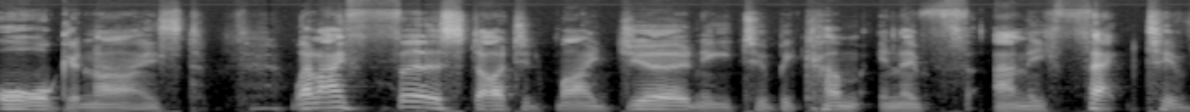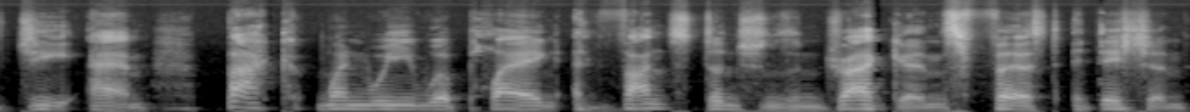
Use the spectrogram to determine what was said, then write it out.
organized. When I first started my journey to become an, an effective GM, back when we were playing Advanced Dungeons and Dragons first edition,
